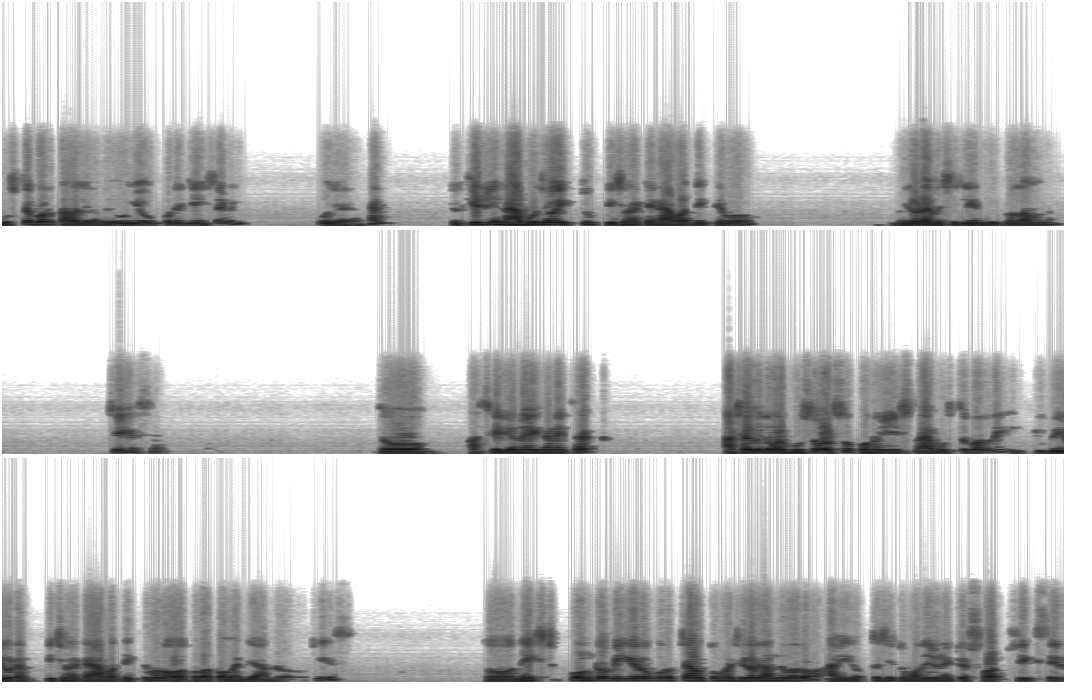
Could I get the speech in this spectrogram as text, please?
বুঝতে পারো তাহলে হবে। ওই যে উপরে জিনিসটা আমি বোঝা হ্যাঁ? তো কেউ যদি না বুঝো, একটু পিছনে টেনে আবার দেখতে পারো। ভিডিওটা বেশি লেন্দি করলাম না। ঠিক আছে? তো আজকের জন্য এখানেই থাক। আশা করি তোমরা বুঝতে পারছ। কোনো জিনিস না বুঝতে পারলে একটু ভিডিওটা পিছনে আবার দেখতে পারো, অথবা কমেন্টে জানতে পারো। ঠিক আছে? তো নেক্সট কোন টপিকের উপর চাও তোমরা সেটা জানতে পারো। আমি ভাবতেছি তোমাদের জন্য একটা শর্ট ট্রিক্স এর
